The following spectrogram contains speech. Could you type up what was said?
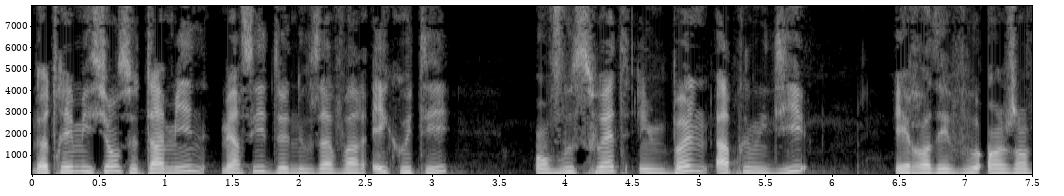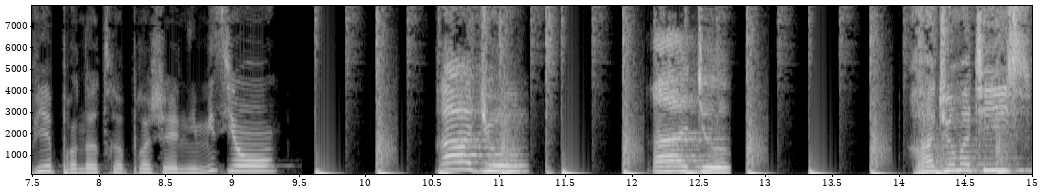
Notre émission se termine. Merci de nous avoir écoutés. On vous souhaite une bonne après-midi et rendez-vous en janvier pour notre prochaine émission. Radio Radio. Radio Matisse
